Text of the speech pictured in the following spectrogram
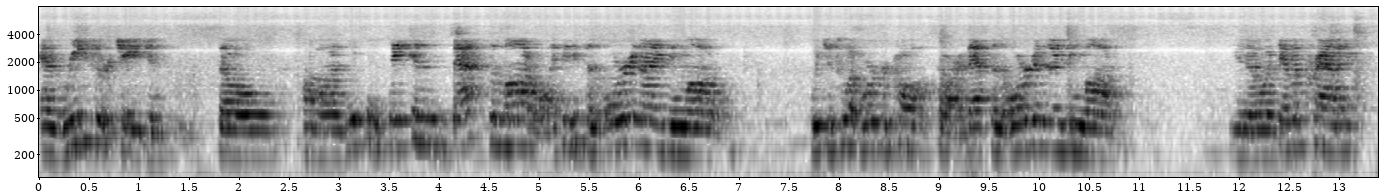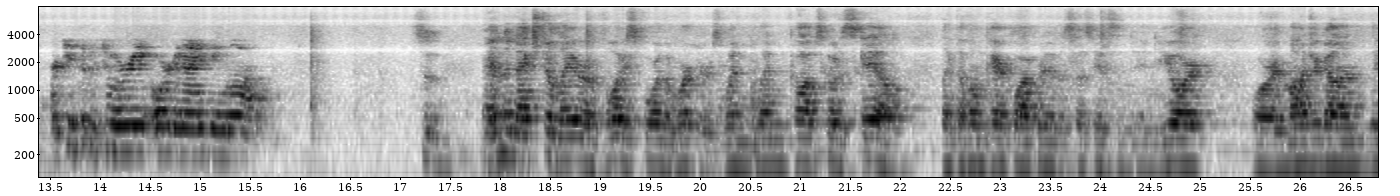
and research agents. So, uh, they can, they can, that's the model. I think it's an organizing model, which is what worker co-ops are. That's an organizing model. You know, a democratic, participatory, organizing model. So And an extra layer of voice for the workers. When, when co-ops go to scale, like the Home Care Cooperative Associates in, in New York or in Mondragon, the,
